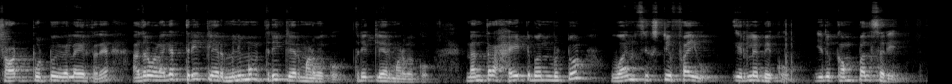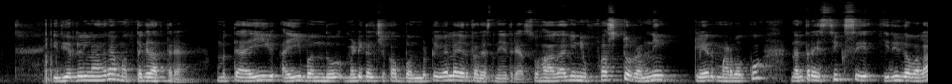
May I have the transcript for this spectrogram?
ಶಾರ್ಟ್ ಪುಟ್ಟು ಇವೆಲ್ಲ ಇರ್ತದೆ. ಅದರೊಳಗೆ three clear minimum three clear ಮಾಡಬೇಕು. ತ್ರೀ ಕ್ಲಿಯರ್ ಮಾಡಬೇಕು. ನಂತರ ಹೈಟ್ ಬಂದ್ಬಿಟ್ಟು ಒನ್ ಸಿಕ್ಸ್ಟಿ ಫೈವ್ ಇರಲೇಬೇಕು. ಇದು ಕಂಪಲ್ಸರಿ ಇದು ಇರಲಿಲ್ಲ ಅಂದರೆ ಮತ್ತೆ ತೆಗೆದಾಕ್ತಾರೆ. ಮತ್ತು ಐ ಐ ಬಂದು ಮೆಡಿಕಲ್ ಚೆಕಪ್ ಬಂದುಬಿಟ್ಟು ಇವೆಲ್ಲ ಇರ್ತದೆ ಸ್ನೇಹಿತರೆ. ಸೊ ಹಾಗಾಗಿ ನೀವು ಫಸ್ಟು ರನ್ನಿಂಗ್ ಕ್ಲಿಯರ್ ಮಾಡಬೇಕು. ನಂತರ ಈ ಸಿಕ್ಸ್ ಇದಿದಾವಲ್ಲ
